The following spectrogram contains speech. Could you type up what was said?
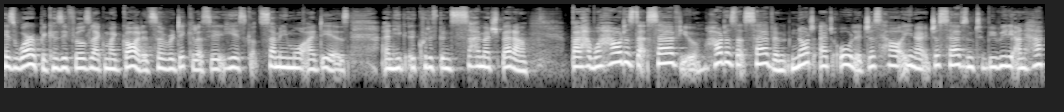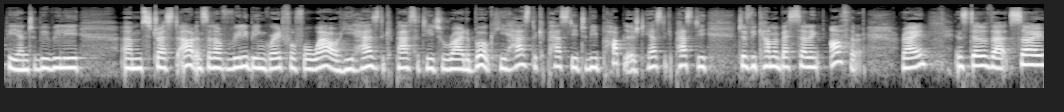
his work because he feels like, my God, it's so ridiculous. He, he has got so many more ideas and he, it could have been so much better. But how, well, how does that serve you? How does that serve him? Not at all. It just how you know it just serves him to be really unhappy and to be really um, stressed out instead of really being grateful for wow he has the capacity to write a book he has the capacity to be published he has the capacity to have become a best-selling author right instead of that so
